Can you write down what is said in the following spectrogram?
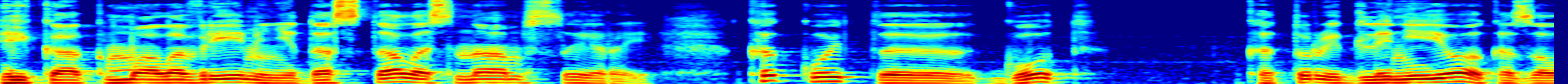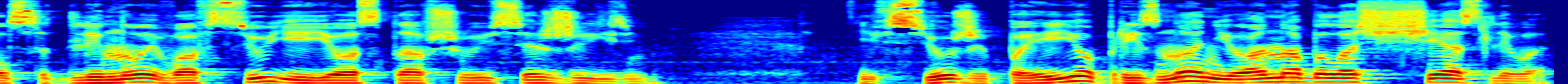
И как мало времени досталось нам с Эрой. Какой-то год, который для нее оказался длиной во всю ее оставшуюся жизнь. И все же, по ее признанию, она была счастлива,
